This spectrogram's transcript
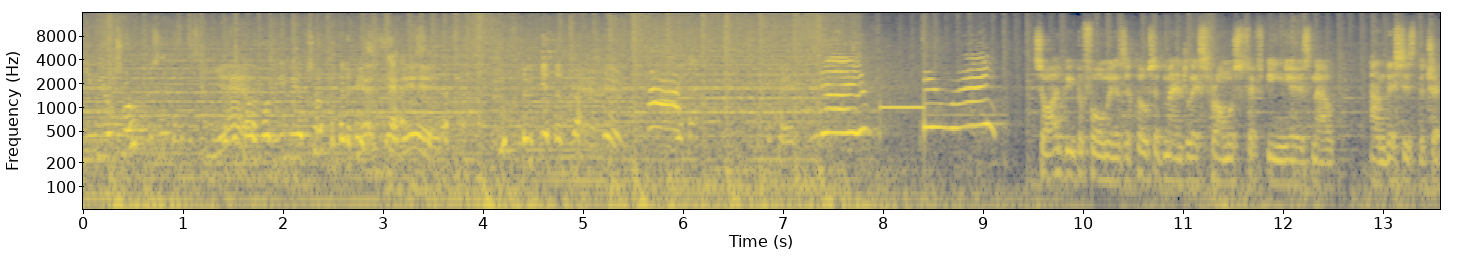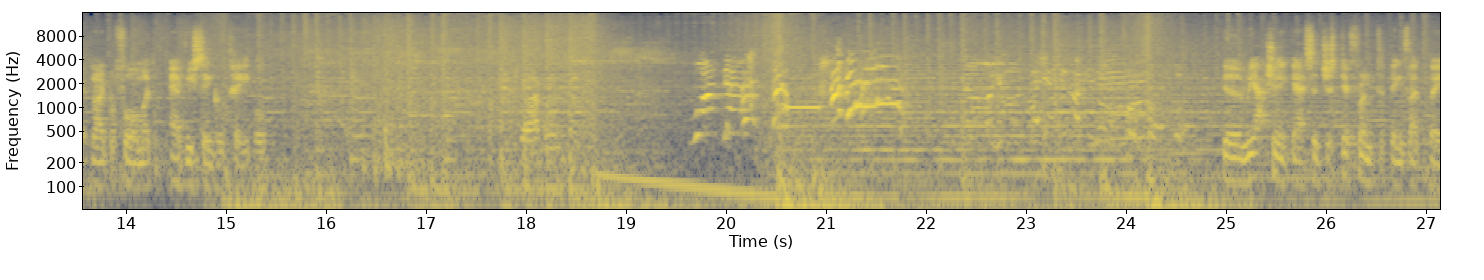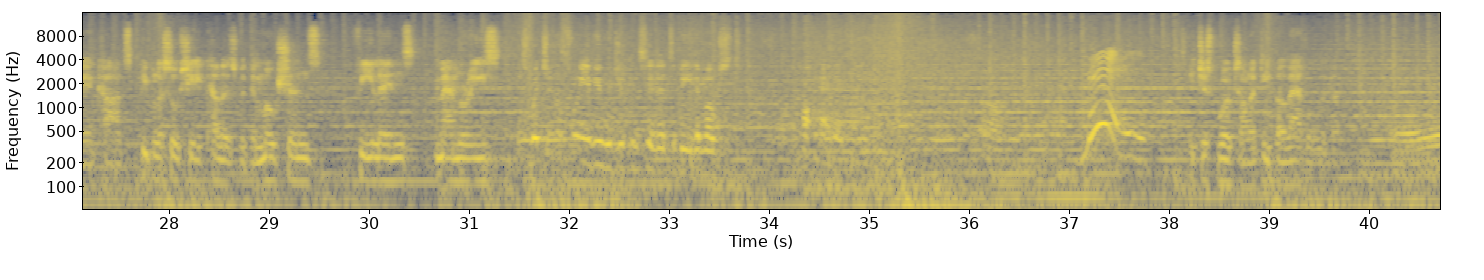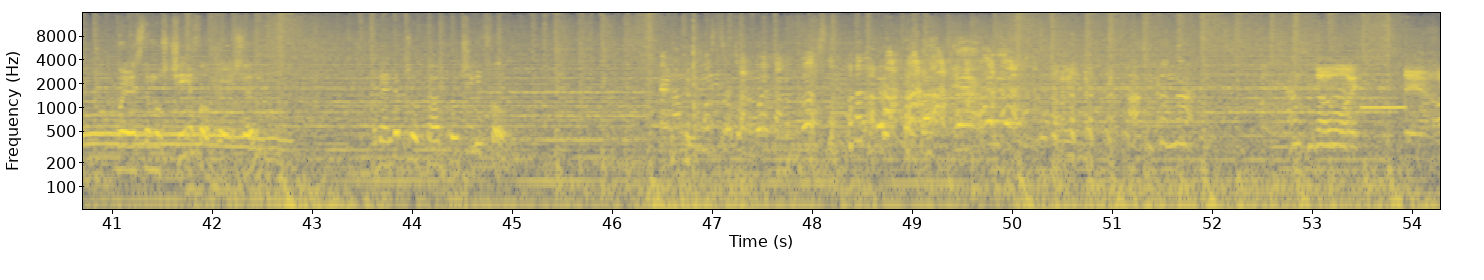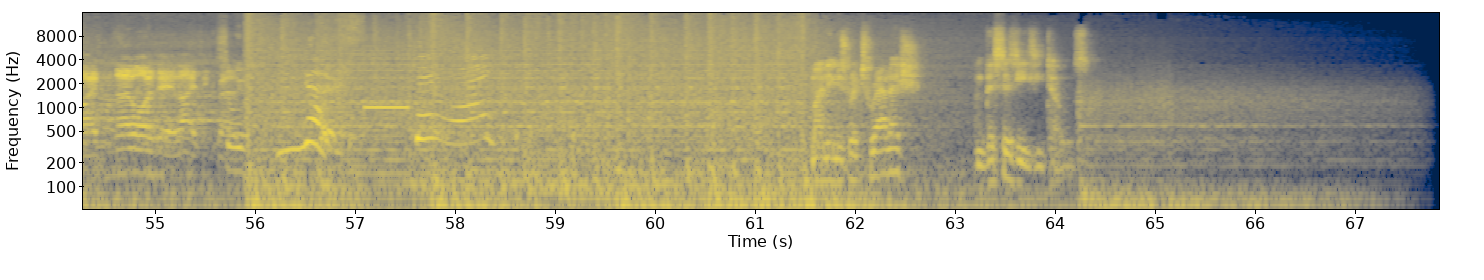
Keep your trope, is it? Yeah. Colour code, give me a trope. It is. Yes, it is. Brilliant, thank you. No way. So I've been performing as a close-up mentalist for almost 15 years now, and this is the trick that I perform at every single table. What the? no, The reaction it gets are just different to things like playing cards. People associate colours with emotions, feelings, memories. Which of the three of you would you consider to be the most hot-headed? Me! It just works on a deeper level with them. Whereas the most cheerful person would end up to a crowd called cheerful. No idea. I have no idea. That is incredible. So we've My name is Rich Relish, and this is Easy Tones.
